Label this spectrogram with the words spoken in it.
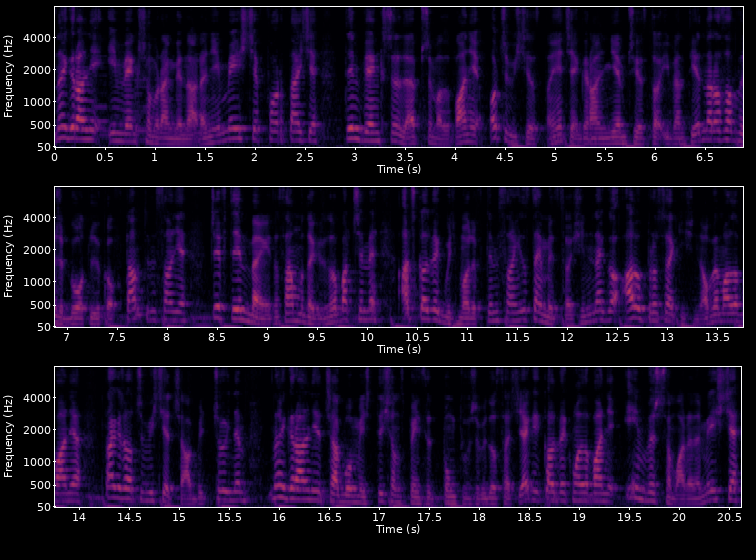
no i im większą rangę na arenie mieliście w Fortnite, tym większe, lepsze malowanie oczywiście dostaniecie. Generalnie nie wiem, czy jest to event jednorazowy, że było tylko w tamtym sonie, czy w tym będzie to samo, także zobaczymy, aczkolwiek być może w tym sonie dostajemy coś innego, albo po prostu jakieś nowe malowania, także oczywiście trzeba być czujnym, no i trzeba było mieć 1500 punktów, żeby dostać jakiekolwiek malowanie, im wyższą arenę mieście,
